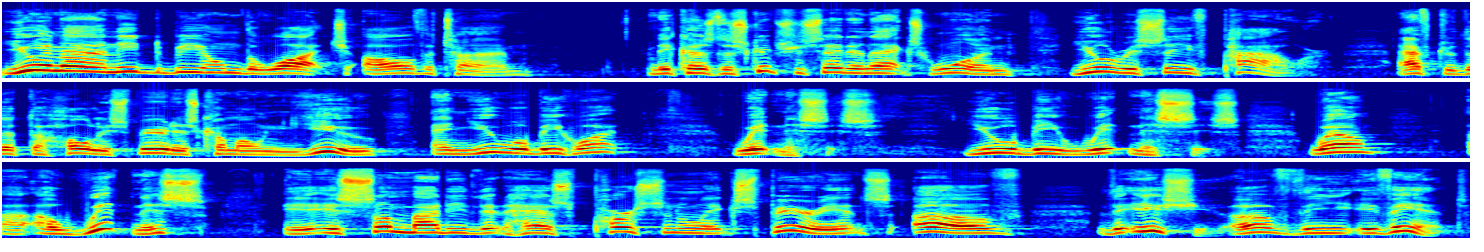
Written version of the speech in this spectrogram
You and I need to be on the watch all the time because the scripture said in Acts 1 you'll receive power after that the Holy Spirit has come on you, and you will be what? Witnesses. You'll be witnesses. Well, uh, a witness is somebody that has personal experience of the issue, of the event.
